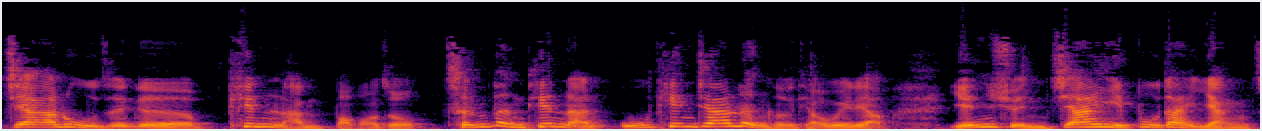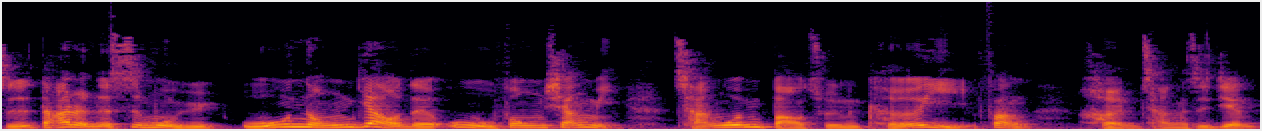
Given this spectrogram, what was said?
加入这个天然宝宝粥，成分天然，无添加任何调味料，严选嘉义布袋养殖达人的四目鱼，无农药的雾峰香米，常温保存，可以放。很长的时间，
